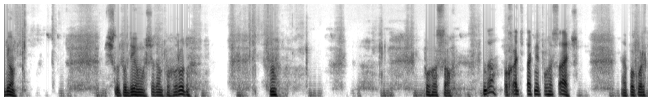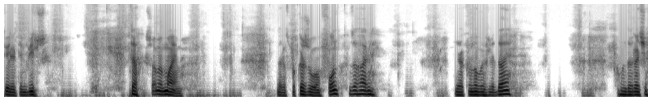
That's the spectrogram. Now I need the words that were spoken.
Ходімо. Пішли подивимося, що там по городу. О. Погасав. Да, по хаті так не погасаєш. А по квартирі тим більше. Так, що ми маємо? Зараз покажу вам фон загальний. Як воно виглядає. О, до речі,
